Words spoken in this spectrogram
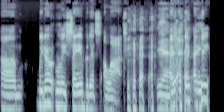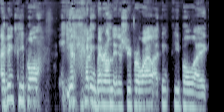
Um, we don't really say, but it's a lot. Yeah. I, I think I think I think people just having been around the industry for a while, I think people like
